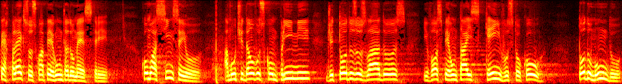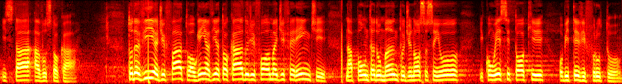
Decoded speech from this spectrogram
perplexos com a pergunta do Mestre: Como assim, Senhor? A multidão vos comprime de todos os lados e vós perguntais quem vos tocou? Todo mundo está a vos tocar. Todavia, de fato, alguém havia tocado de forma diferente na ponta do manto de nosso Senhor e com esse toque obteve fruto.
